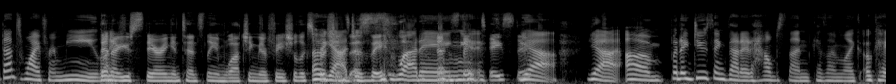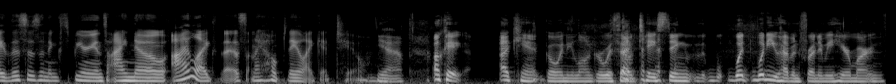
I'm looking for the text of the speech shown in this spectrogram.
that's why for me, Then are you staring intensely and watching their facial expressions Oh yeah, as just they sweating. as they taste it? Yeah, yeah. Um, but I do think that it helps then because I'm like, okay, this is an experience. I know I like this, and I hope they like it too. Yeah. Okay. I can't go any longer without tasting. What What do you have in front of me here, Martin?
